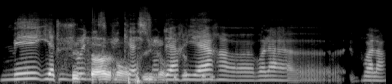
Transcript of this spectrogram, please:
mais il y a toujours une ça, explication suis derrière, euh, voilà, euh, voilà.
